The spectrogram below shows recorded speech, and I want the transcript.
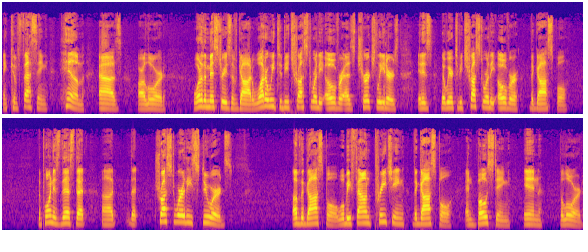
and confessing Him as our Lord. What are the mysteries of God? What are we to be trustworthy over as church leaders? It is that we are to be trustworthy over the gospel. The point is this that, uh, that trustworthy stewards of the gospel will be found preaching the gospel and boasting in the Lord.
